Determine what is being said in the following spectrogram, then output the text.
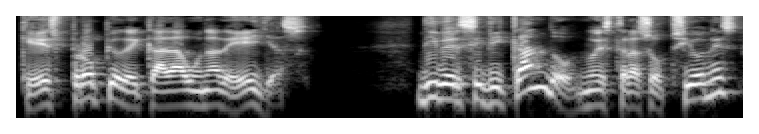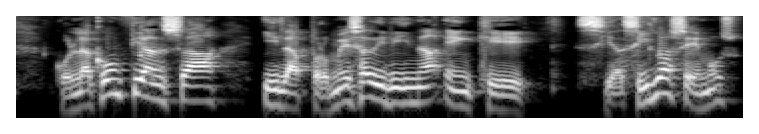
que es propio de cada una de ellas, diversificando nuestras opciones con la confianza y la promesa divina en que, si así lo hacemos,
